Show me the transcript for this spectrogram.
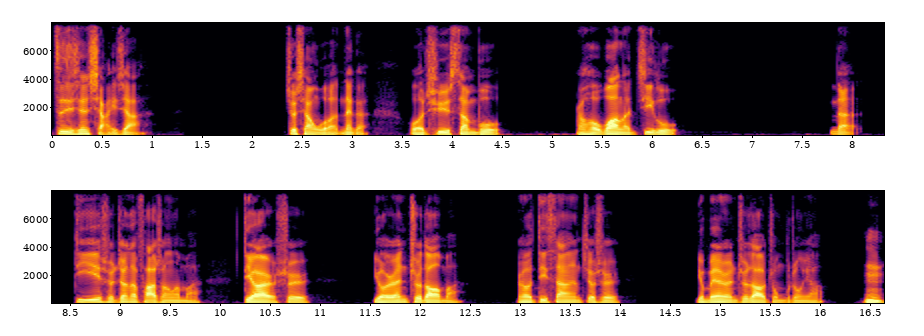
自己先想一下。就像我那个，我去散步，然后忘了记录。那第一是真的发生了吗？第二是有人知道吗？然后第三就是有没有人知道重不重要？嗯，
